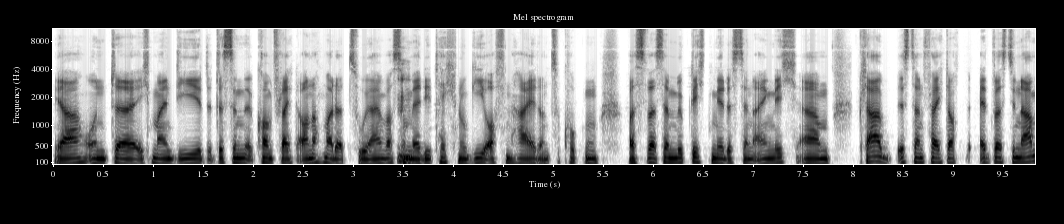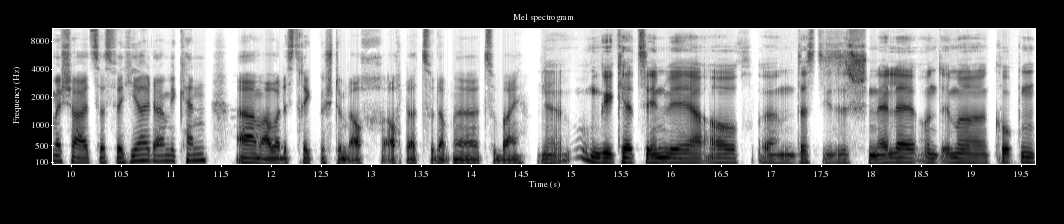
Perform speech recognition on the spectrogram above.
ja, und äh, ich meine, die, das sind, kommt vielleicht auch nochmal dazu, ja, einfach so mhm. mehr die Technologieoffenheit und zu gucken, was, was ermöglicht mir das denn eigentlich? Ähm, klar, ist dann vielleicht auch etwas dynamischer, als das wir hier halt irgendwie kennen, ähm, aber das trägt bestimmt auch, auch dazu, dazu äh, bei. Ja, umgekehrt sehen wir ja auch, ähm, dass dieses schnelle und immer gucken,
